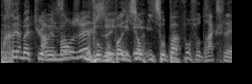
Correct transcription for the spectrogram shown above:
Prématurément sont jeunes. Ils, sont, ils sont pas à fond sur Draxler.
